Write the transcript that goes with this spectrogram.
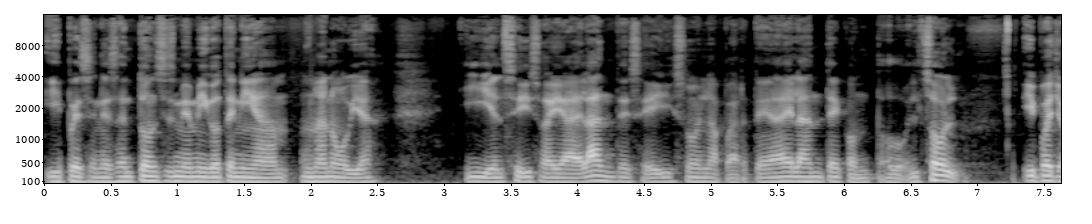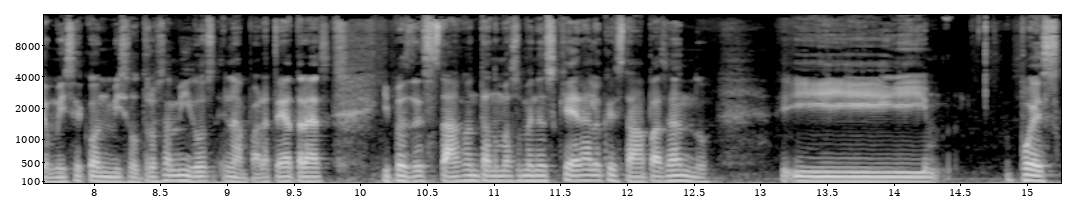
Y pues en ese entonces mi amigo tenía una novia y él se hizo ahí adelante, se hizo en la parte de adelante con todo el sol. Y pues yo me hice con mis otros amigos en la parte de atrás y pues les estaba contando más o menos qué era lo que estaba pasando. Y pues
